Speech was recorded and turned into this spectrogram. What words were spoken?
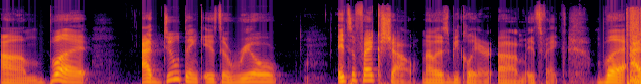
Um, but I do think it's a real. It's a fake show. Now let's be clear. Um, it's fake, but I.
